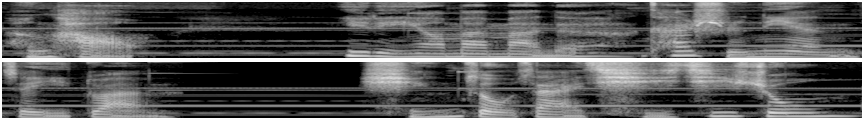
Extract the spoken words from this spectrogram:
很好，依林要慢慢的开始念这一段。行走在奇迹中，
